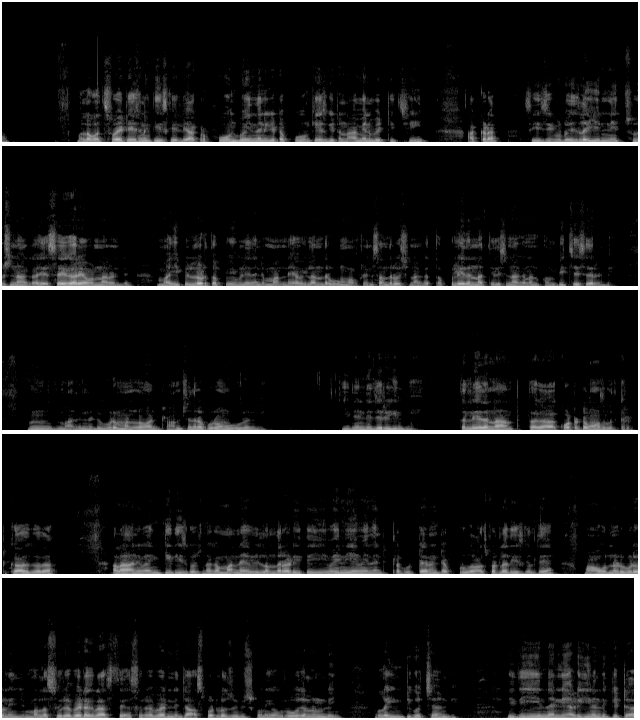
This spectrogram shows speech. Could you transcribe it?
మళ్ళీ వత్సవై స్టేషన్కి తీసుకెళ్ళి అక్కడ ఫోన్ పోయిందని గిట్ట ఫోన్ కేసు గిట్ట నా మీద పెట్టించి అక్కడ సీసీ ఫుటేజ్లో ఇవన్నీ చూసినాక ఎస్ఐ గారు ఏమన్నారంటే అమ్మా ఈ పిల్లోడు తప్పు ఏం లేదంటే మా అన్నయ్య వీళ్ళందరూ మా ఫ్రెండ్స్ అందరూ వచ్చినాక తప్పు లేదని నాకు తెలిసినాక నన్ను పంపించేశారండి. మాది నడిగూడెం మండలం అంటే రామచంద్రపురం ఊరండి. ఇదేంటి జరిగింది? అంత లేదన్నా అంత కొట్టడం అసలు కరెక్ట్ కాదు కదా. అలా అని ఇంటికి తీసుకొచ్చినాక మా అన్నయ్య వీళ్ళందరూ అడిగితే ఏమైంది ఏమైంది అంటే ఇట్లా కొట్టారంటే అప్పుడు హాస్పిటల్లో తీసుకెళ్తే మా ఊరు నడుగుడ నుంచి మళ్ళీ సూర్యాపేటకు రాస్తే సూర్యాపేట నుంచి హాస్పిటల్లో చూపించుకొని ఒక రోజుల నుండి మళ్ళీ ఇంటికి వచ్చాయండి ఇది ఏందని అడిగినందుకు గిట్ట?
